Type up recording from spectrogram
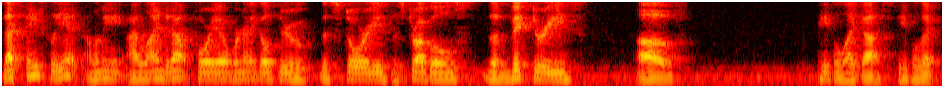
that's basically it. Let me I lined it out for you. We're gonna go through the stories, the struggles, the victories of people like us, people that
